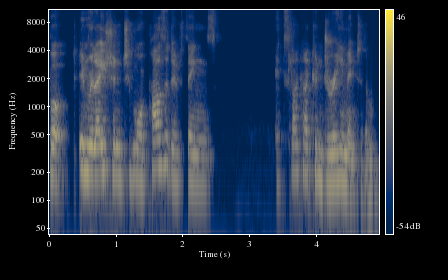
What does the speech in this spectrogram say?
but in relation to more positive things, it's like I can dream into them.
